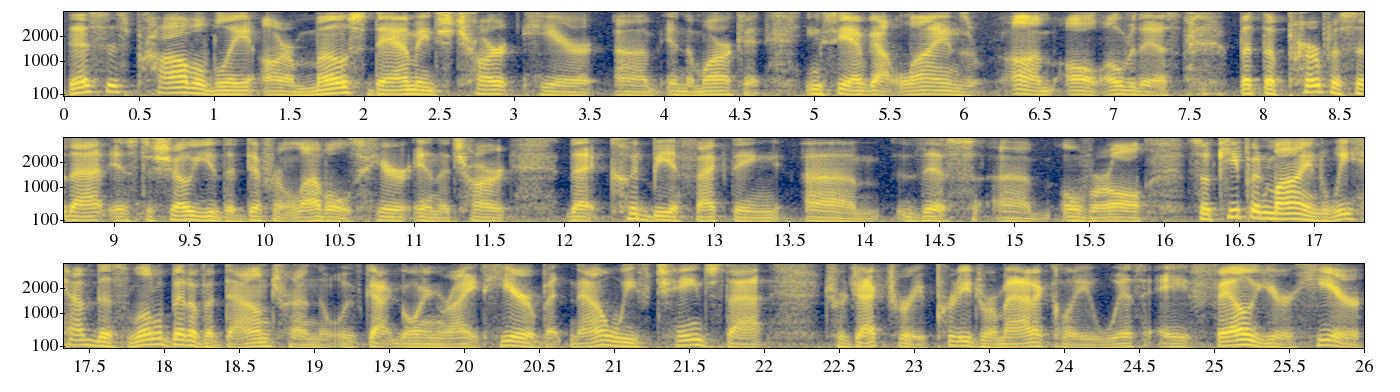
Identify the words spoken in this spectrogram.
this is probably our most damaged chart here um, in the market. You can see I've got lines um, all over this, but the purpose of that is to show you the different levels here in the chart that could be affecting um, this um, overall. So keep in mind, we have this little bit of a downtrend that we've got going right here, but now we've changed that trajectory pretty dramatically with a failure here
